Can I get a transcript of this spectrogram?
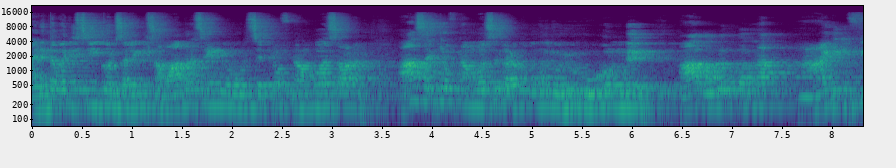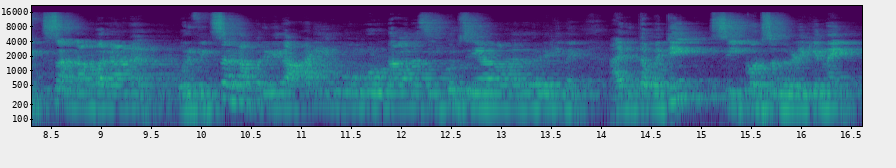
അരിത്തമെറ്റിക് സീക്വൻസ് അല്ലെങ്കിൽ സമാന്തര ശ്രേണി ഒരു സെറ്റ് ഓഫ് നമ്പേഴ്സ് ആണ്. ആ സെറ്റ് ഓഫ് നമ്പേഴ്സ് കടന്നു പോകുന്നതിന് ഒരു റൂൾ ഉണ്ട്. ആ റൂൾ എന്ന് പറഞ്ഞാൽ ആഡി ഫിക്സഡ് നമ്പർ ആണ്. ഒരു ഫിക്സഡ് നമ്പർ ഇത് ആഡ് ചെയ്ത് പോകുമ്പോൾ ഉണ്ടാകുന്ന സീക്വൻസിനെയാണ് നമ്മൾ എന്ത് വിളിക്കുന്നത് അരിത്തമറ്റി സീക്വൻസ് എന്ന് വിളിക്കുന്നത്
